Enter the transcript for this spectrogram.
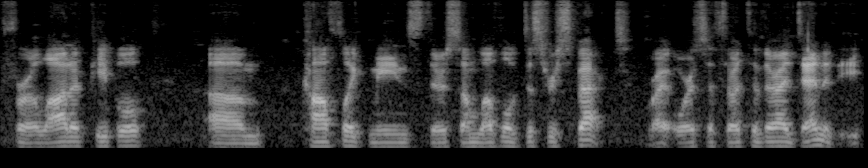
For a lot of people um, conflict means there's some level of disrespect right? Or it's a threat to their identity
